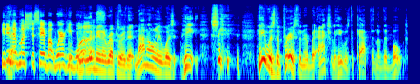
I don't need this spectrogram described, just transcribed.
He didn't Yeah. have much to say about where he was. Let me interrupt you with that. Not only was he, see, he was the prisoner, but actually he was the captain of the boat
